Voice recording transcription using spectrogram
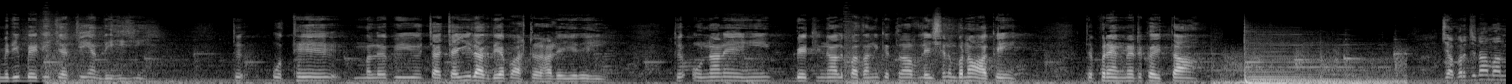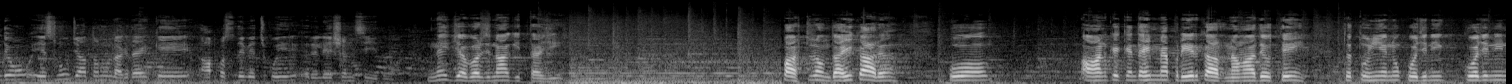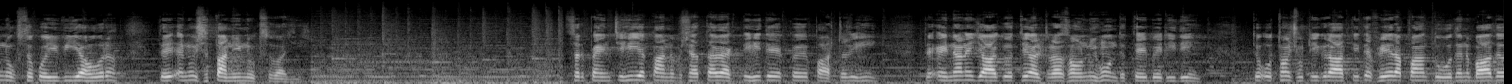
ਮੇਰੀ ਬੇਟੀ ਚਰਚ ਜਾਂਦੀ ਸੀ ਜੀ। ਤੇ ਉੱਥੇ ਮਤਲਬ ਵੀ ਉਹ ਚਾਚਾ ਜੀ ਲੱਗਦੇ ਆ ਪਾਸਟਰ ਸਾਡੇ ਜਿਹੜੇ ਸੀ। ਤੇ ਉਹਨਾਂ ਨੇ ਹੀ ਬੇਟੀ ਨਾਲ ਪਤਾ ਨਹੀਂ ਕਿਤਨਾ ਰਿਲੇਸ਼ਨ ਬਣਾ ਕੇ ਤੇ ਪ੍ਰੈਗਨੈਂਟ ਕੀਤਾ। ਜਬਰ ਜਨਾਹ ਮੰਨਦੇ ਹੋ ਇਸ ਨੂੰ ਜਾਂ ਤੁਹਾਨੂੰ ਲੱਗਦਾ ਹੈ ਕਿ ਆਪਸ ਦੇ ਵਿੱਚ ਕੋਈ ਰਿਲੇਸ਼ਨ ਸੀ ਨਹੀਂ ਜ਼ਬਰ ਜਨਾਹ ਕੀਤਾ ਜੀ। ਪਾਸਟਰ ਹੁੰਦਾ ਸੀ ਘਰ ਉਹ ਆਣ ਕੇ ਕਹਿੰਦਾ ਸੀ ਮੈਂ ਪ੍ਰੇਅਰ ਕਰਨਾ ਵਾ ਦੇ ਉੱਤੇ। ਤੇ ਤੁਸੀਂ ਇਹਨੂੰ ਕੁਝ ਨਹੀਂ ਕੁਝ ਨਹੀਂ ਨੁਕਸ ਕੋਈ ਵੀ ਆ ਹੋਰ, ਤੇ ਇਹਨੂੰ ਸ਼ੈਤਾਨੀ ਨੁਕਸ ਵਾ ਜੀ। ਸਰਪੰਚ ਹੀ, ਇੱਕ ਅਣਪਛਾਤਾ ਵਿਅਕਤੀ ਸੀ ਤੇ ਇੱਕ ਪਾਸਟਰ ਹੀ। ਤੇ ਇਹਨਾਂ ਨੇ ਜਾ ਕੇ ਉੱਥੇ ਅਲਟਰਾਸਾਊਂਡ ਨਹੀਂ ਹੋਣ ਦਿੱਤੇ ਬੇਟੀ ਦੀ। ਤੇ ਉੱਥੋਂ ਛੁੱਟੀ ਕਰਾਤੀ ਤੇ ਫਿਰ ਆਪਾਂ 2 ਦਿਨ ਬਾਅਦ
